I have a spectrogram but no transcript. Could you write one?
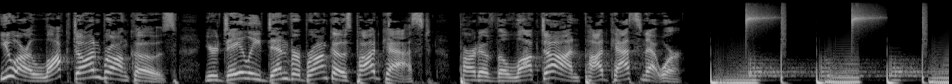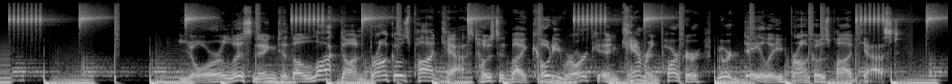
You are Locked On Broncos, your daily Denver Broncos podcast, part of the Locked On Podcast Network. You're listening to the Locked On Broncos podcast, hosted by Cody Roark and Cameron Parker, your daily Broncos podcast.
